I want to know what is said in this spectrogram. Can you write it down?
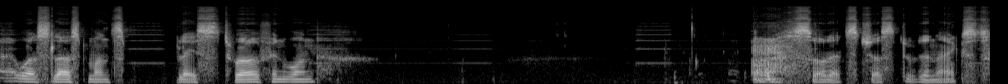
I was last month's place 12 in one. So let's just do the next.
